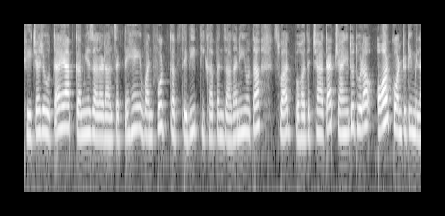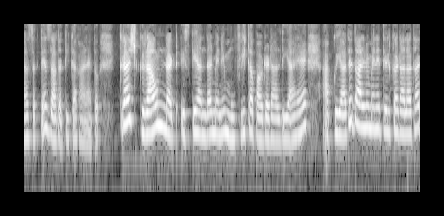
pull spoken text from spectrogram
ठेचा जो होता है, आप कम या ज़्यादा डाल सकते हैं। वन फोर्थ कप से भी तीखापन ज़्यादा नहीं होता। स्वाद बहुत अच्छा आता है। आप चाहें तो थोड़ा और क्वांटिटी मिला सकते हैं, ज़्यादा तीखा खाना है तो। क्रश ग्राउंड नट इसके अंदर मैंने मूंगफली का पाउडर डाल दिया है। आपको याद है, दाल में मैंने तिल का डाला था?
